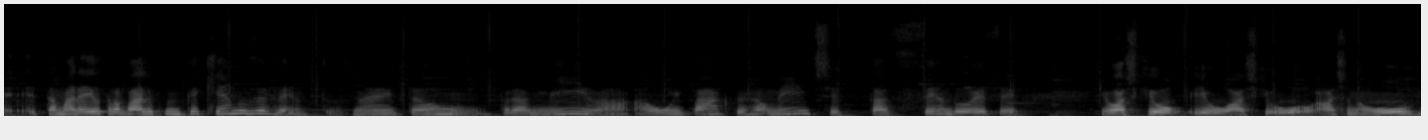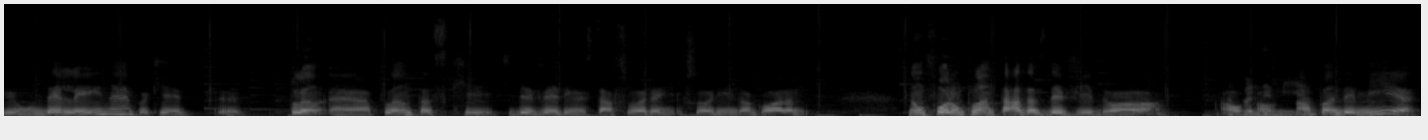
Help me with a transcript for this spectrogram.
É, Tamara, eu trabalho com pequenos eventos, né? Então, para mim, a, a, o impacto realmente está sendo esse. Eu acho que eu, eu acho que eu acho não houve um delay, né? Porque é, plan, é, plantas que, que deveriam estar florindo, florindo agora não foram plantadas devido à pandemia. pandemia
